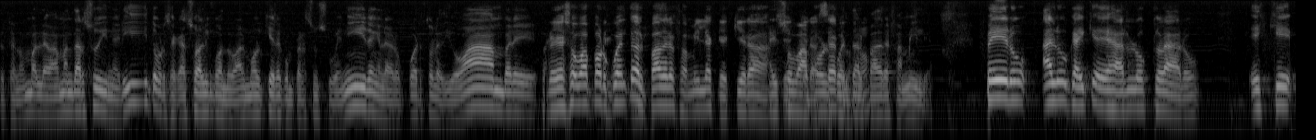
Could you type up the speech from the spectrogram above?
Usted no le va a mandar su dinerito, por si acaso alguien cuando va al mall quiere comprarse un souvenir, en el aeropuerto le dio hambre, Pero eso va por cuenta del padre de familia que quiera. eso que va quiera por hacerlo, cuenta del padre de familia. Pero algo que hay que dejarlo claro es que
